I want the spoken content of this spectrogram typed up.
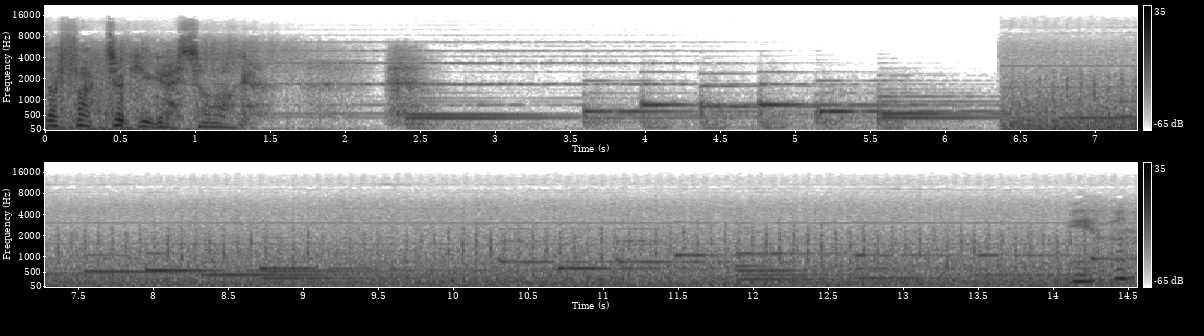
The fuck took you guys so long? Ethan?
